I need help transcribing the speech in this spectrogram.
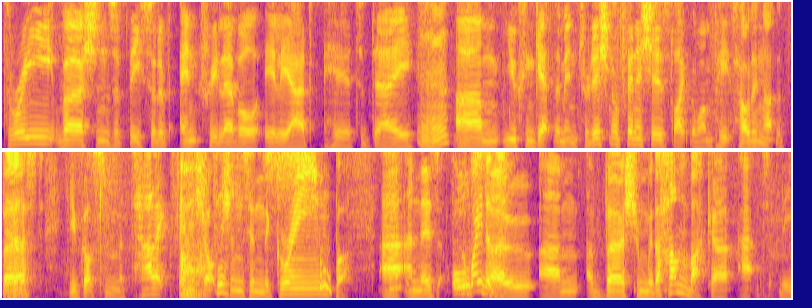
three versions of the sort of entry-level Iliad here today. Mm-hmm. Um, you can get them in traditional finishes, like the one Pete's holding, like the Burst. You've got some metallic finish Oh, options in the green. super. Uh, and there's the also um, a version with a humbucker at the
